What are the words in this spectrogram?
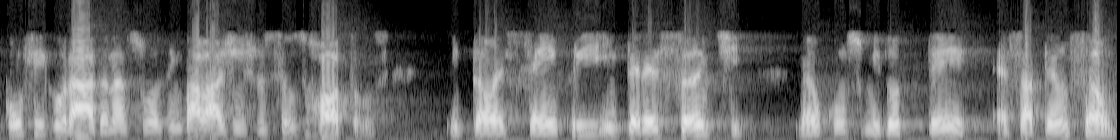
configurada nas suas embalagens, nos seus rótulos. Então, é sempre interessante né, o consumidor ter essa atenção.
